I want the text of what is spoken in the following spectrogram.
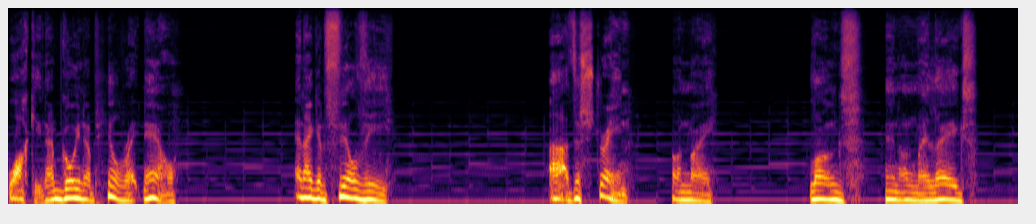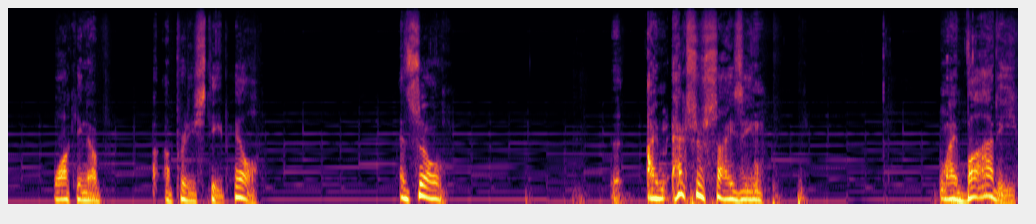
walking. I'm going uphill right now, and I can feel the uh, the strain on my lungs and on my legs walking up a pretty steep hill. And so I'm exercising my body.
